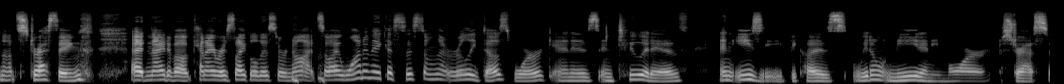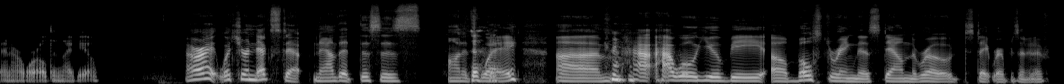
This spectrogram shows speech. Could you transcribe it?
not stressing at night about can I recycle this or not. so I want to make a system that really does work and is intuitive and easy because we don't need any more stress in our world, in my view. All right, what's your next step now that this is on its way? um, how, how will you be uh, bolstering this down the road, State Representative?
